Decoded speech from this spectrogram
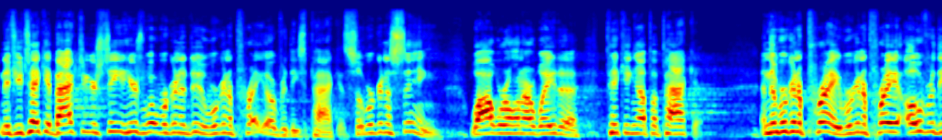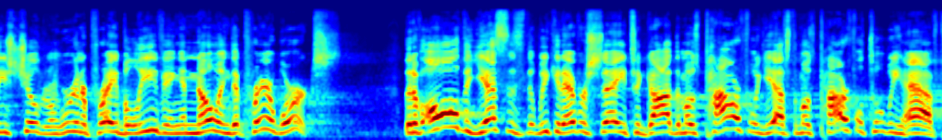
And if you take it back to your seat here's what we're going to do. We're going to pray over these packets. So we're going to sing while we're on our way to picking up a packet. And then we're going to pray. We're going to pray over these children. We're going to pray believing and knowing that prayer works. That of all the yeses that we could ever say to God, the most powerful yes, the most powerful tool we have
